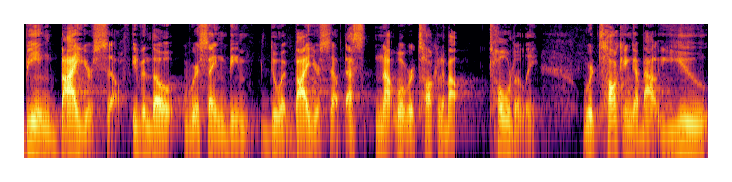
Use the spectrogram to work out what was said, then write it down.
being by yourself, even though we're saying being do it by yourself. That's not what we're talking about totally. We're talking about you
